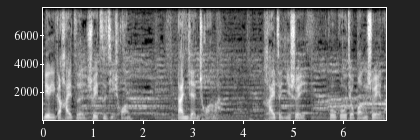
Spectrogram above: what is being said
另一个孩子睡自己床，单人床啊，孩子一睡，姑姑就甭睡了，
